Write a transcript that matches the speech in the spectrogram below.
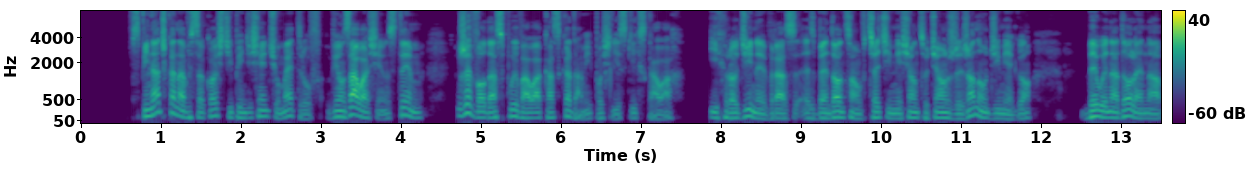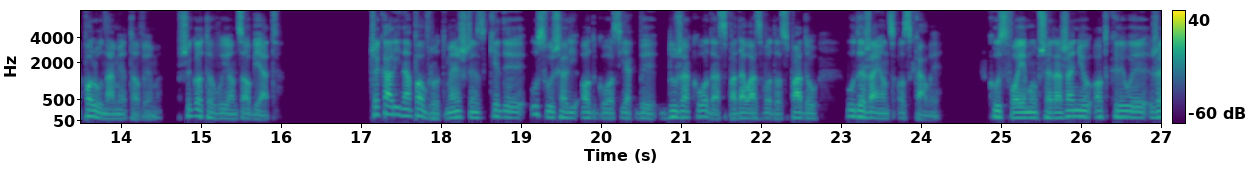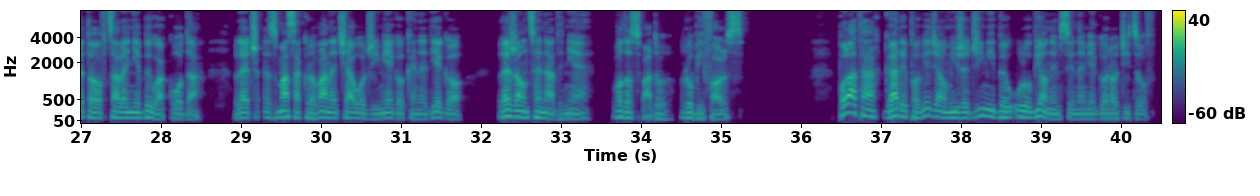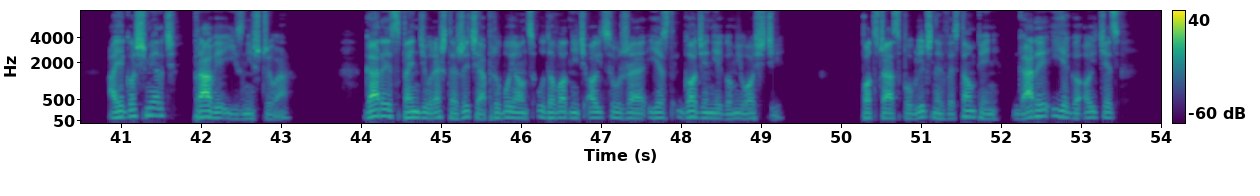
Wspinaczka na wysokości 50 metrów wiązała się z tym, że woda spływała kaskadami po śliskich skałach. Ich rodziny wraz z będącą w trzecim miesiącu ciąży żoną Jimmy'ego były na dole na polu namiotowym, przygotowując obiad. Czekali na powrót mężczyzn, kiedy usłyszeli odgłos, jakby duża kłoda spadała z wodospadu, uderzając o skały. Ku swojemu przerażeniu odkryły, że to wcale nie była kłoda, lecz zmasakrowane ciało Jimmy'ego Kennedy'ego, leżące na dnie wodospadu Ruby Falls. Po latach Gary powiedział mi, że Jimmy był ulubionym synem jego rodziców, a jego śmierć prawie ich zniszczyła. Gary spędził resztę życia, próbując udowodnić ojcu, że jest godzien jego miłości. Podczas publicznych wystąpień Gary i jego ojciec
